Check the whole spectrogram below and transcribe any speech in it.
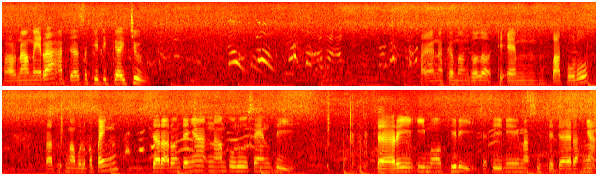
Warna merah ada segitiga hijau. Saya naga manggolo DM 40 150 keping jarak roncenya 60 cm dari Imogiri. Jadi ini masih di daerahnya.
